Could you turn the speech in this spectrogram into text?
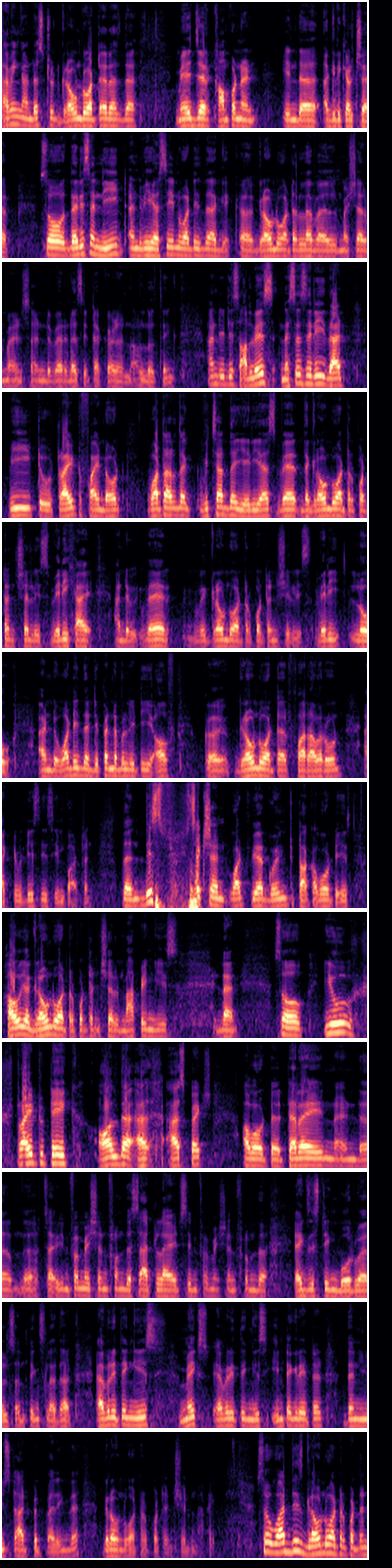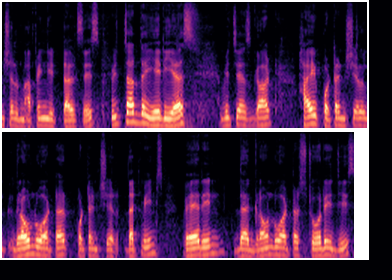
having understood groundwater as the major component in the agriculture. So, there is a need and we have seen what is the uh, groundwater level measurements and where does it occur and all those things. And it is always necessary that we to try to find out what are the which are the areas where the groundwater potential is very high and where groundwater potential is very low and what is the dependability of uh, groundwater for our own activities is important. Then this section what we are going to talk about is how a groundwater potential mapping is done. So, you try to take all the aspects about uh, terrain and uh, uh, information from the satellites, information from the existing bore wells and things like that. Everything is mixed, everything is integrated, then you start preparing the groundwater potential mapping. So, what this groundwater potential mapping it tells is which are the areas which has got high potential groundwater potential that means wherein the groundwater storage is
